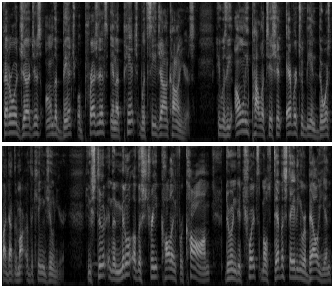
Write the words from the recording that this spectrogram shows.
federal judges on the bench or presidents in a pinch would see John Conyers. He was the only politician ever to be endorsed by Dr. Martin Luther King Jr. He stood in the middle of the street calling for calm during Detroit's most devastating rebellion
